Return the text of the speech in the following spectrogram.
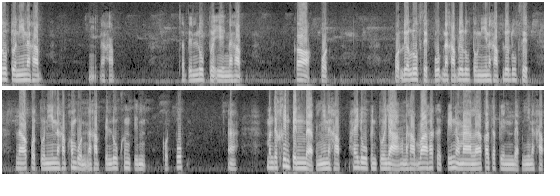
รูปตัวนี้นะครับ นี่นะครับ จะเป็นรูปตัวเองนะครับ ก็กด กดเลือกรูปเสร็จปุ๊บนะครับ เลือกรูปตรงนี้นะครับ เลือกรูปเสร็จ แล้วกดตัวนี้นะครับ ข้างบนนะครับ เป็นรูปเครื่องปริ้นกดปุ๊บอะมันจะขึ้นเป็นแบบอย่างนี้นะครับ ให้ดูเป็นตัวอย่างนะครับ ว่าถ้าเกิดปริ้นออกมาแล้วก็จะเป็นแบบนี้นะครับ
